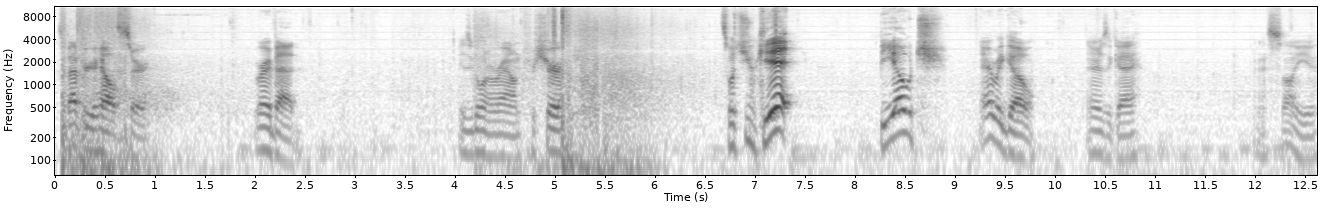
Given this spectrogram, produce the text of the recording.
It's bad for your health, sir. Very bad. He's going around, for sure. That's what you get. Bioch. There we go. There's a guy. I saw you.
